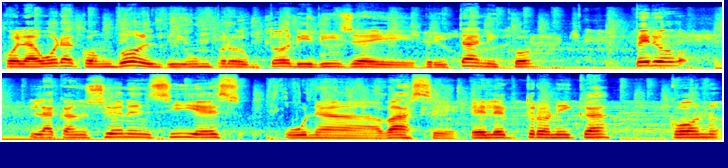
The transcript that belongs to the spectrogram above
colabora con Goldie, un productor y DJ británico, pero la canción en sí es una base electrónica con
